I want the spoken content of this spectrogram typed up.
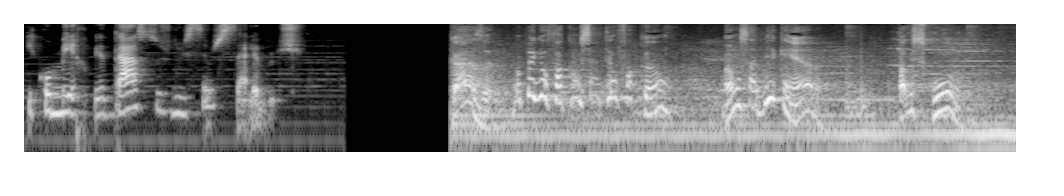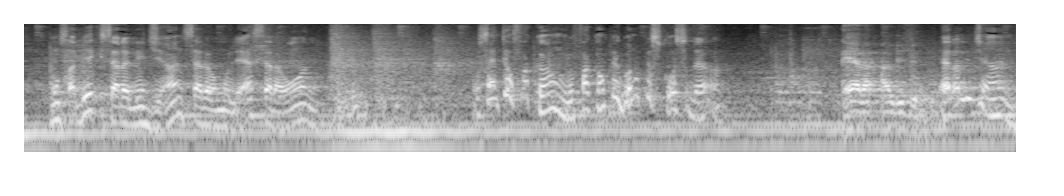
e comer pedaços dos seus cérebros. Casa, eu peguei o facão e sentei o facão, mas eu não sabia quem era. Tava escuro. Não sabia que se era Lidiane, se era mulher, se era homem. Eu sentei o facão e o facão pegou no pescoço dela. Era a Lidiane. Era a Lidiane.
